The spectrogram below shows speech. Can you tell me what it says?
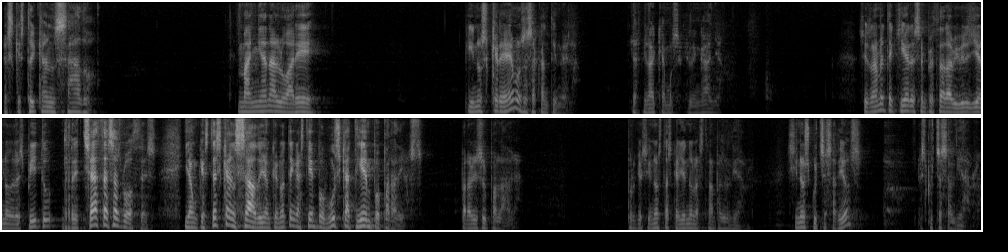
Es que estoy cansado. Mañana lo haré. Y nos creemos esa cantinela. Y al final quedamos en el engaño. Si realmente quieres empezar a vivir lleno del Espíritu, rechaza esas voces. Y aunque estés cansado y aunque no tengas tiempo, busca tiempo para Dios, para abrir su palabra porque si no estás cayendo en las trampas del diablo. Si no escuchas a Dios, escuchas al diablo.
